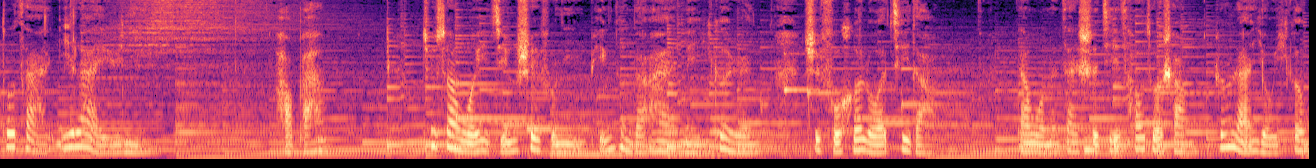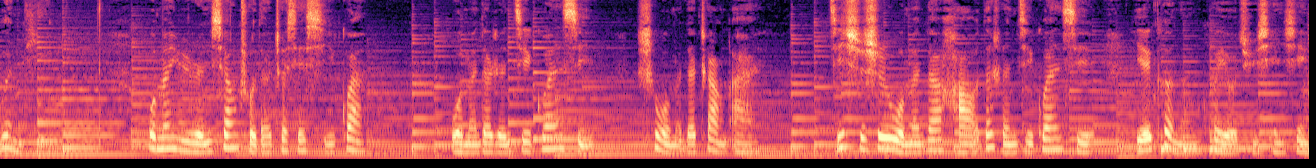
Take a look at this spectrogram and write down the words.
都在依赖于你，好吧？就算我已经说服你平等的爱每一个人是符合逻辑的，但我们在实际操作上仍然有一个问题：我们与人相处的这些习惯，我们的人际关系是我们的障碍。即使是我们的好的人际关系，也可能会有局限性。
